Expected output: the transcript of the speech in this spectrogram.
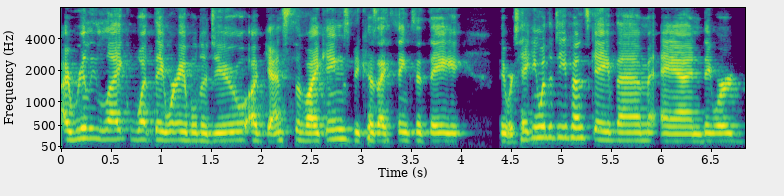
I really like what they were able to do against the Vikings because I think that they they were taking what the defense gave them and they were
